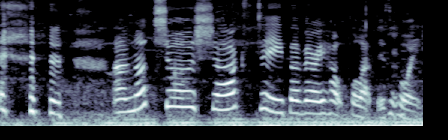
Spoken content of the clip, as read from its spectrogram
I'm not sure sharks' teeth are very helpful at this point.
